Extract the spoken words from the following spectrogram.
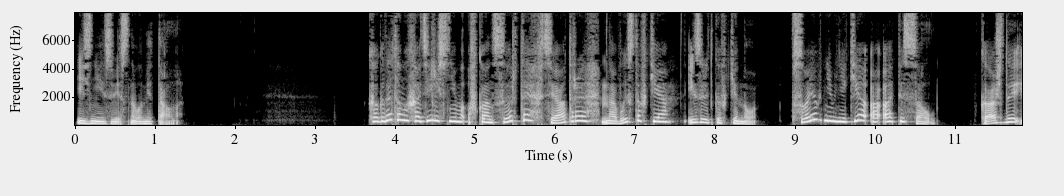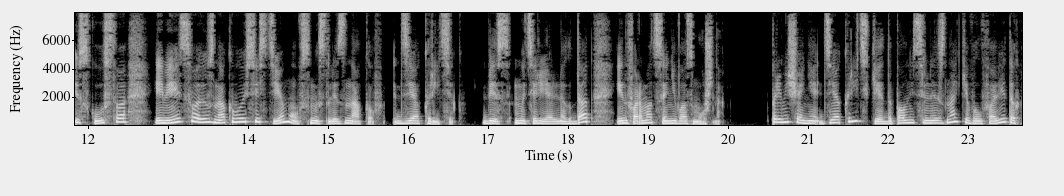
из неизвестного металла. Когда-то мы ходили с ним в концерты, в театры, на выставки, изредка в кино. В своем дневнике АА писал «Каждое искусство имеет свою знаковую систему, в смысле знаков, диакритик». Без материальных дат информация невозможна. Примечание диакритики – дополнительные знаки в алфавитах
